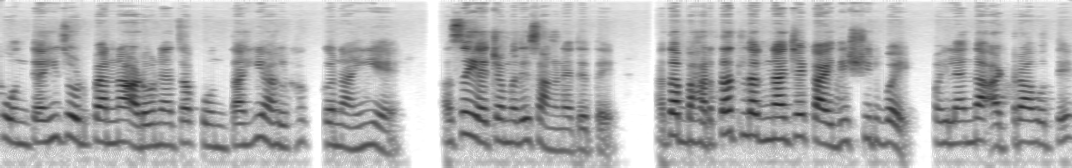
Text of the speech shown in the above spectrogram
कोणत्याही जोडप्यांना अडवण्याचा कोणताही हक्क नाहीये असं याच्यामध्ये सांगण्यात येते आता भारतात लग्नाचे कायदेशीर वय पहिल्यांदा अठरा होते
